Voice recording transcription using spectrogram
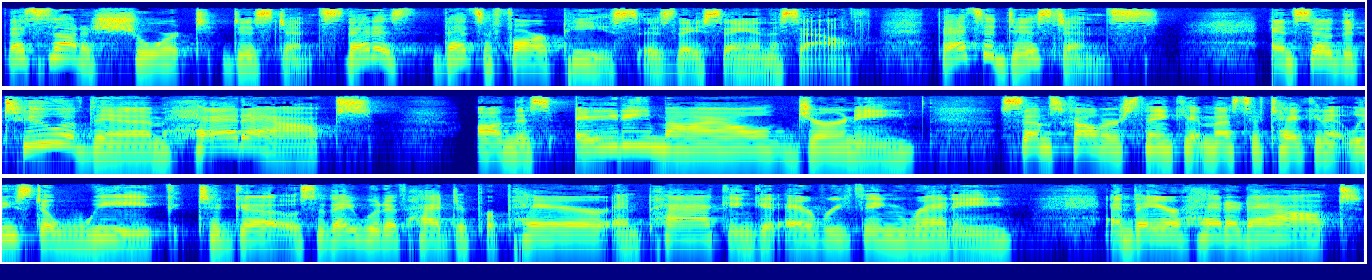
That's not a short distance. That is that's a far piece as they say in the South. That's a distance. And so the two of them head out on this 80 mile journey. Some scholars think it must have taken at least a week to go. So they would have had to prepare and pack and get everything ready. And they are headed out.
